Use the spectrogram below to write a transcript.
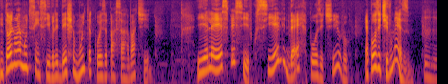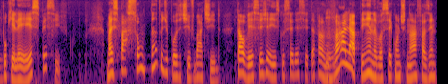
Então ele não é muito sensível, ele deixa muita coisa passar batido. E ele é específico. Se ele der positivo, é positivo mesmo, Uhum. porque ele é específico. Mas passou um tanto de positivo batido. Talvez seja isso que o CDC está falando. Uhum. Vale a pena você continuar fazendo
